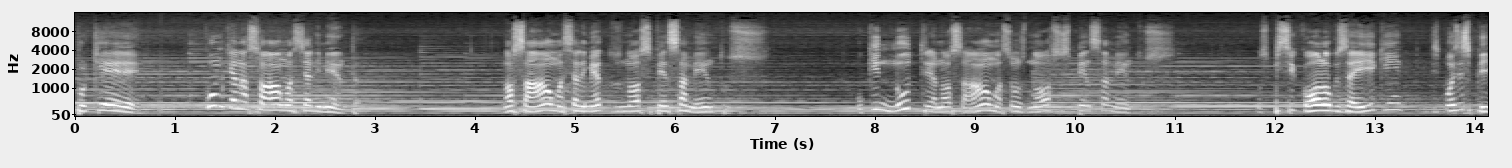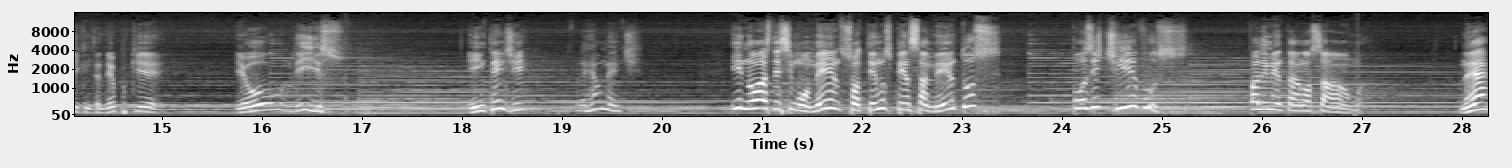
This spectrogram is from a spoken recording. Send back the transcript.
Porque como que a nossa alma se alimenta? Nossa alma se alimenta dos nossos pensamentos. O que nutre a nossa alma são os nossos pensamentos. Os psicólogos aí que depois explicam, entendeu? Porque eu li isso e entendi. Falei, realmente. E nós, nesse momento, só temos pensamentos positivos para alimentar a nossa alma, né?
